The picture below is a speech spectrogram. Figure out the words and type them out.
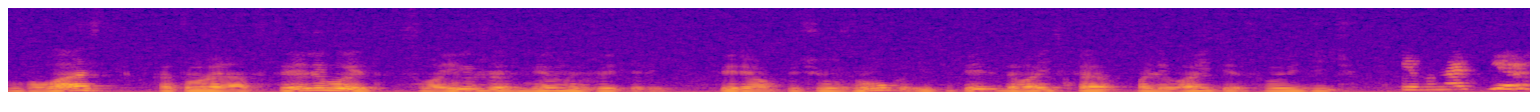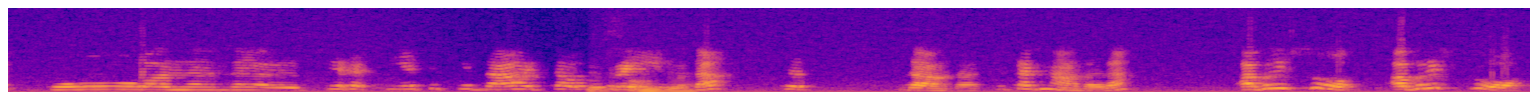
власть, которая обстреливает своих же мирных жителей. Теперь я вам включу звук, и теперь давайте-ка поливайте свою дичь. И на Херсон, ракеты кидают на Украину, да? Да, да, это так надо, да? А вы что? А вы что?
